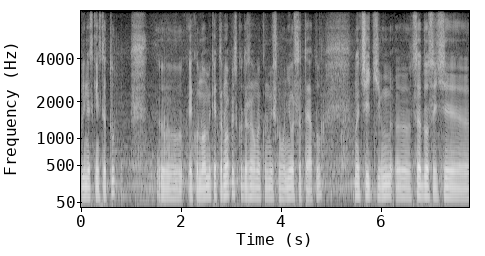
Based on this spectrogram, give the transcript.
Вінницький інститут е, економіки Тернопільського державного економічного університету. Значить, е, це досить е,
